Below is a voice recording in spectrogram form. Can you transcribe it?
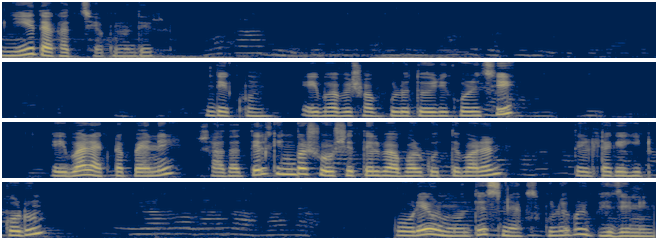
নিয়ে দেখাচ্ছি আপনাদের। দেখুন, এইভাবে সবগুলো তৈরি করেছি। এইবার একটা প্যানে সাদা তেল কিংবা সর্ষের তেল ব্যবহার করতে পারেন। তেলটাকে হিট করুন। করে ওর মধ্যে স্ন্যাক্সগুলো এবার ভেজে নিন।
